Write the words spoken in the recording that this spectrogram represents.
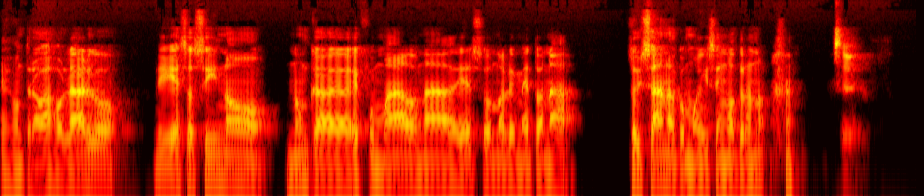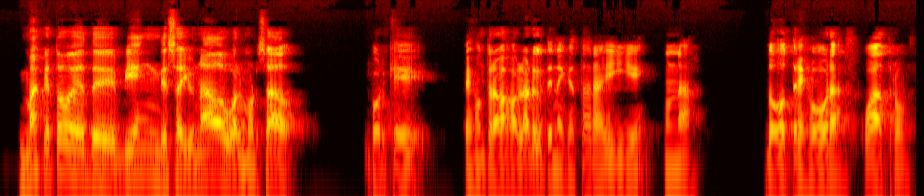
es un trabajo largo. Y eso sí, no, nunca he fumado nada de eso, no le meto nada. Soy sano, como dicen otros, ¿no? Sí. Más que todo es de bien desayunado o almorzado, porque es un trabajo largo y tenés que estar ahí en unas dos, tres horas, cuatro.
